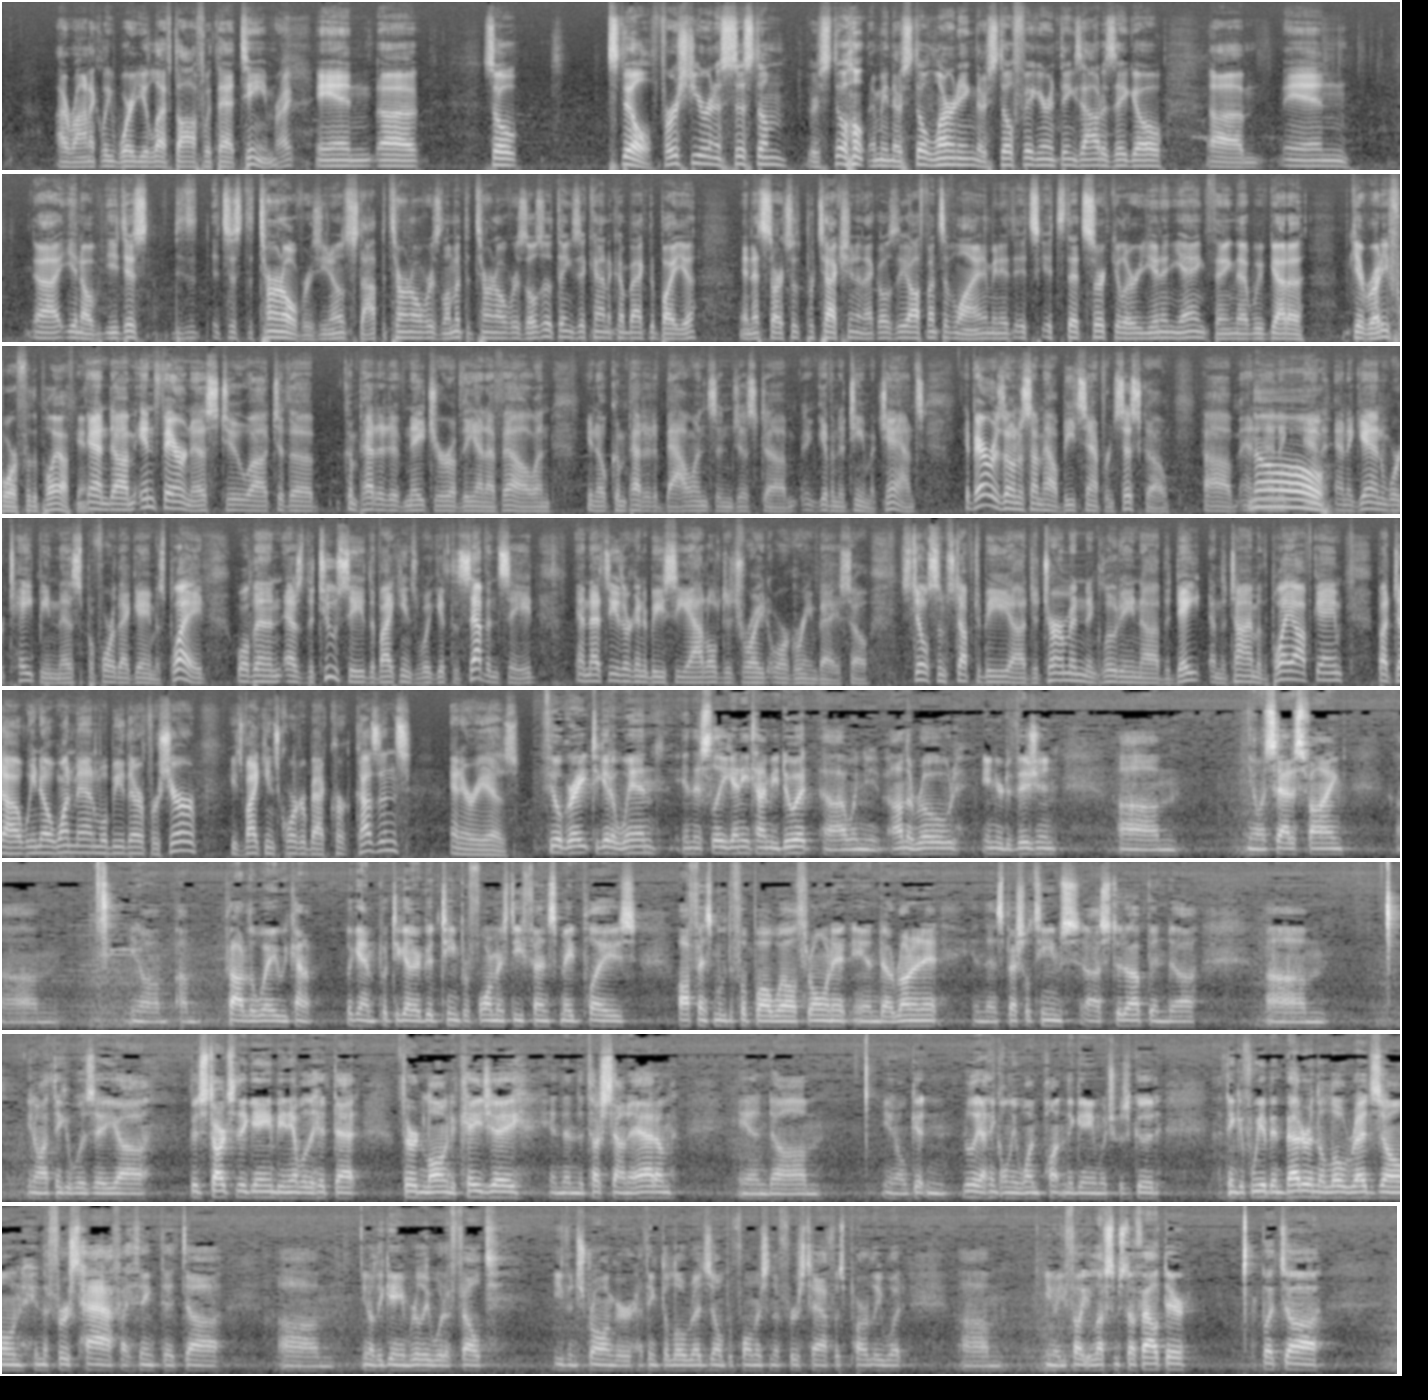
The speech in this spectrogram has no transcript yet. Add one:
ironically, where you left off with that team, right? And uh, so, still, first year in a system, they're still, I mean, they're still learning, they're still figuring things out as they go, um, and uh, you know, you just it's just the turnovers. You know, stop the turnovers, limit the turnovers. Those are the things that kind of come back to bite you and that starts with protection, and that goes to the offensive line. I mean, it, it's it's that circular yin and yang thing that we've got to get ready for for the playoff game. And um, in fairness to uh, to the competitive nature of the NFL and you know competitive balance and just um, giving a team a chance, if Arizona somehow beats San Francisco, um, and, no. and, and, and, again we're taping this before that game is played, well then as the two seed, the Vikings would get the seven seed, and that's either going to be Seattle, Detroit, or Green Bay. So still some stuff to be uh, determined, including uh, the date and the time of the playoff game. But uh, we know one man will be there for sure. He's Vikings quarterback Kirk Cousins, and here he is. Feel great to get a win in this league anytime you do it. Uh, when you're on the road in your division um, you know, it's satisfying. Um, you know, I'm, I'm, proud of the way we kind of, again, put together a good team performance. Defense made plays, offense moved the football well, throwing it and uh, running it, and then special teams uh, stood up. And, uh, um, you know, I think it was a uh, good start to the game, being able to hit that third and long to KJ, and then the touchdown to Adam. And, um, you know, getting really, I think, only one punt in the game, which was good I think if we had been better in the low red zone in the first half, I think that uh, um, you know the game really would have felt even stronger. I think the low red zone performance in the first half was partly what um, you know you felt you left some stuff out there, but uh,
